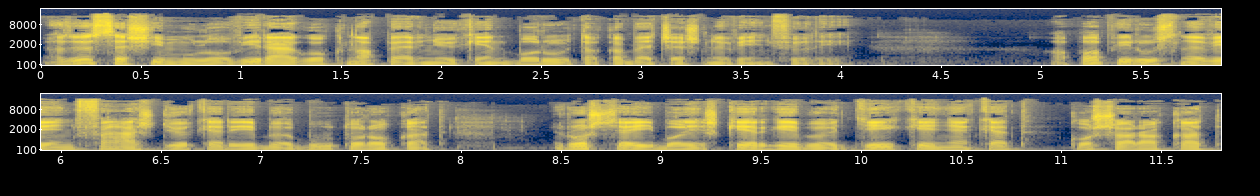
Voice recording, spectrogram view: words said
Az összesimuló virágok napernyőként borultak a becses növény fölé. A papírus növény fás gyökeréből bútorokat, rostjaiból és kérgéből gyékényeket, kosarakat,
